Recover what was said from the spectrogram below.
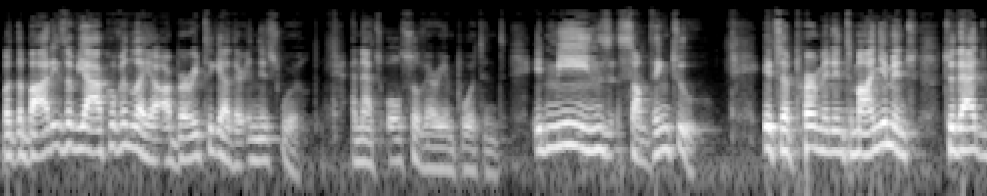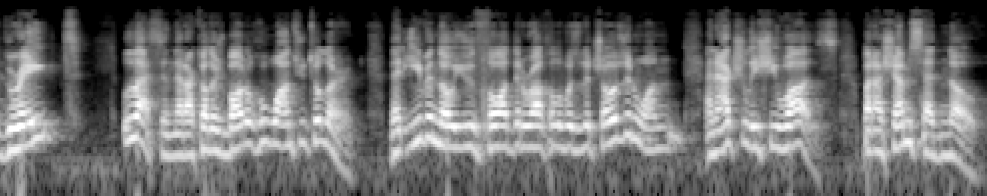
But the bodies of Yaakov and Leah are buried together in this world. And that's also very important. It means something too. It's a permanent monument to that great lesson that HaKadosh Baruch Hu wants you to learn. That even though you thought that Rachel was the chosen one, and actually she was, but Hashem said no.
